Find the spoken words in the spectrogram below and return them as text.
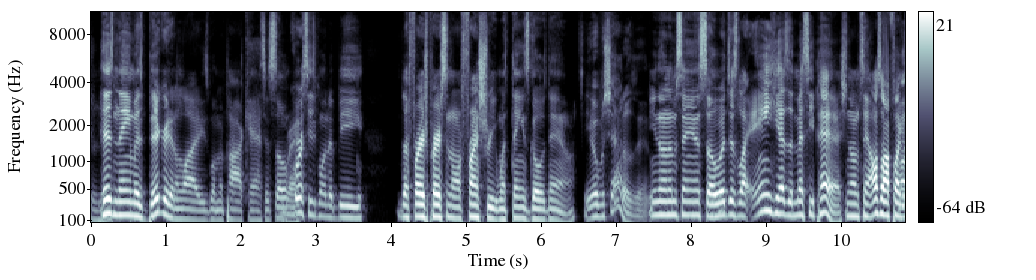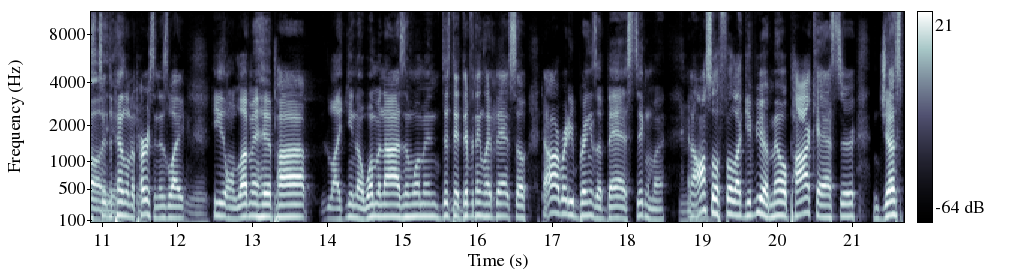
Mhm. his name is bigger than a lot of these women podcasters. So of Right. course he's going to be the first person on Front Street when things go down. he overshadows it. You know what I'm saying? So it's just like, and he has a messy past. You know what I'm saying? Also, I feel like Oh, it's- it yeah, depends on the person. It's like Yeah. he's on Love and Hip Hop, like you know, womanizing women, just that different things like that. So that already brings a bad stigma. And I Mhm. also feel like if you're a male podcaster, just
